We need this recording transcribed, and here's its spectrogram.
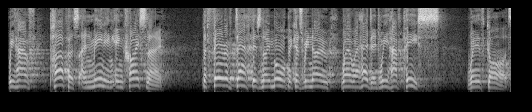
We have purpose and meaning in Christ now. The fear of death is no more because we know where we're headed. We have peace with God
